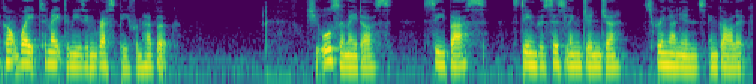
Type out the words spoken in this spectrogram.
I can't wait to make them using recipe from her book. She also made us sea bass, steamed with sizzling ginger, spring onions and garlic,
